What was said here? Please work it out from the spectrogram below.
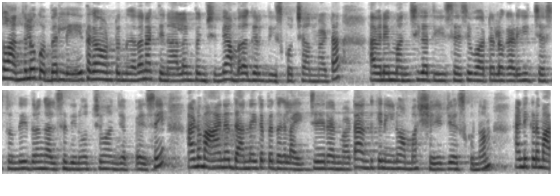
సో అందులో కొబ్బరి లేతగా ఉంటుంది కదా నాకు తినాలనిపించింది. అమ్మ దగ్గరికి తీసుకొచ్చా అనమాట అవి నేను మంచిగా తీసేసి వాటర్లో కడిగి ఇచ్చేస్తుంది. ఇద్దరం కలిసి తినొచ్చు అని చెప్పేసి. అండ్ మా ఆయన దాన్ని అయితే పెద్దగా లైక్ చేయరు అనమాట అందుకే నేను అమ్మ షేర్ చేసుకున్నాం. అండ్ ఇక్కడ మా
